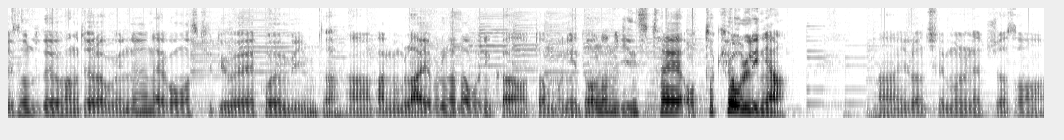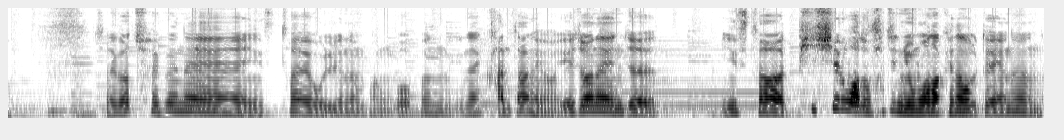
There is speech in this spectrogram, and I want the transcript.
리손드대우 강좌라고 있는 에고머 스튜디오의 고현빈입니다. 아, 방금 라이브를 하다 보니까 어떤 분이 너는 인스타에 어떻게 올리냐? 아, 이런 질문을 해주셔서 제가 최근에 인스타에 올리는 방법은 굉장히 간단해요. 예전에 이제 인스타 PC로 와도 사진 요만하게 나올 때에는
